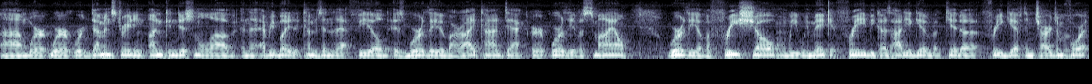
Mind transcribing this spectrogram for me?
Um, we're, we're, we're demonstrating unconditional love, and that everybody that comes into that field is worthy of our eye contact, or worthy of a smile, worthy of a free show. And we, we make it free because how do you give a kid a free gift and charge them for it?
